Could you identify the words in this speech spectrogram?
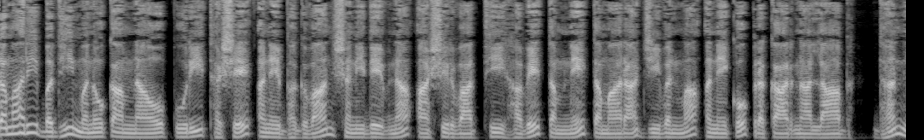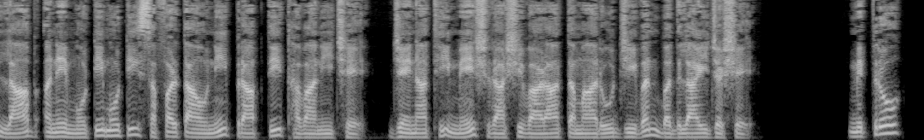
તમારી બધી મનોકામનાઓ પૂરી થશે અને ભગવાન શનિદેવના આશીર્વાદથી હવે તમને તમારા જીવનમાં અનેકો પ્રકારના લાભ, ધન લાભ અને મોટી મોટી સફળતાઓની પ્રાપ્તિ થવાની છે, જેનાથી મેષ રાશિવાળા તમારું જીવન બદલાઈ જશે. મિત્રો,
